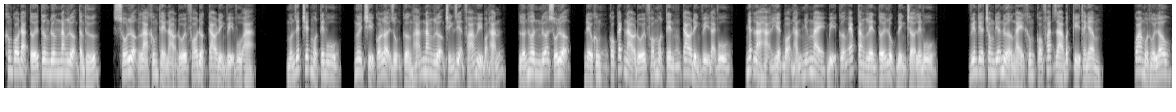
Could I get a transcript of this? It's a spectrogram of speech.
Không có đạt tới tương đương năng lượng tầng thứ, số lượng là không thể nào đối phó được cao đỉnh vị vu a. Muốn giết chết một tên vu, ngươi chỉ có lợi dụng cường hãn năng lượng chính diện phá hủy bọn hắn, lớn hơn nữa số lượng, đều không có cách nào đối phó một tên cao đỉnh vị đại vu, nhất là hạ hiệt bọn hắn những này bị cưỡng ép tăng lên tới lục đỉnh trở lên vu. Viên kia trong đĩa nửa ngày không có phát ra bất kỳ thanh âm. Qua một hồi lâu,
